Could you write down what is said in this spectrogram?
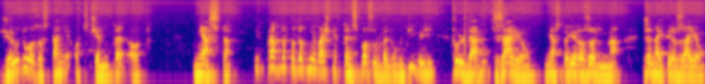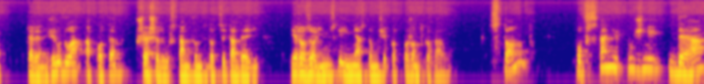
źródło zostanie odcięte od miasta. I prawdopodobnie właśnie w ten sposób, według Biblii, król Dawid zajął miasto Jerozolima, że najpierw zajął teren źródła, a potem przeszedł stamtąd do cytadeli jerozolimskiej i miasto mu się podporządkowało. Stąd powstanie później idea,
